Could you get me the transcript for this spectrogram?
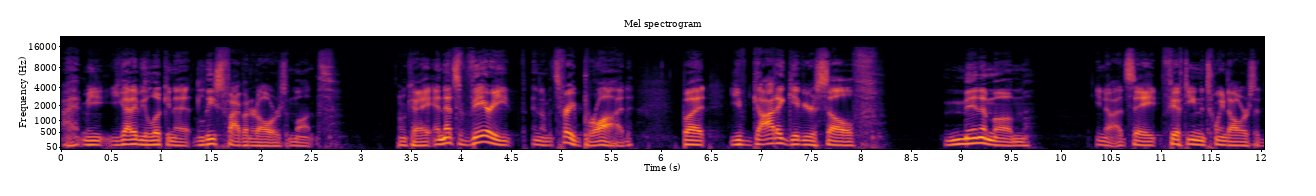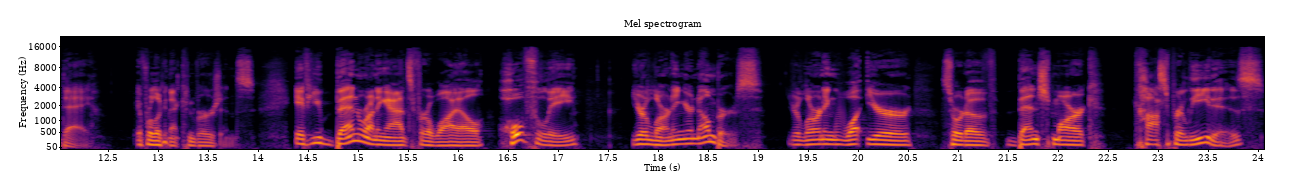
I mean, you got to be looking at at least $500 a month. Okay. And that's very, you know, it's very broad, but you've got to give yourself minimum, you know, I'd say 15 to $20 a day if we're looking at conversions. If you've been running ads for a while, hopefully you're learning your numbers. You're learning what your sort of benchmark cost per lead is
